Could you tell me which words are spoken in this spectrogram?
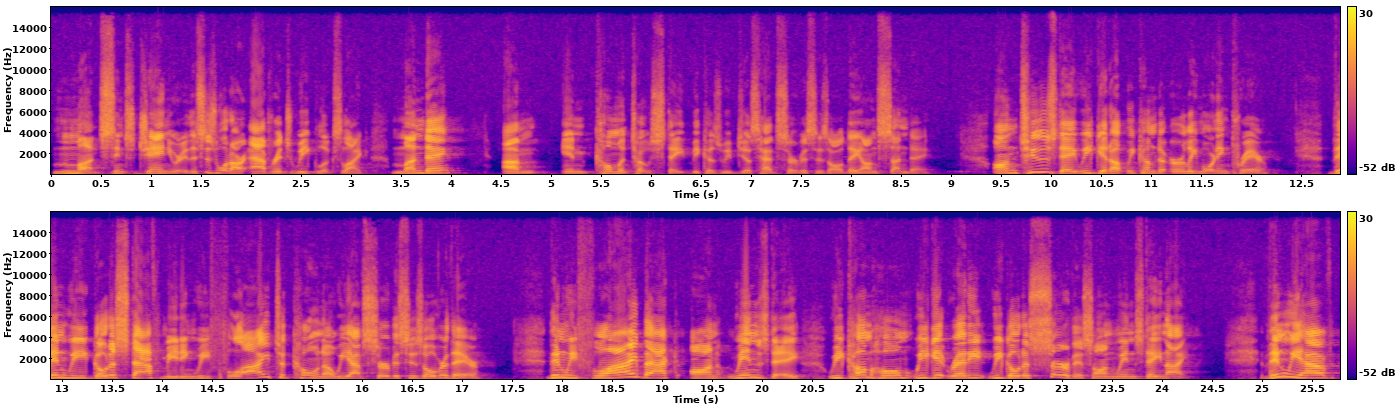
month, since January, this is what our average week looks like. Monday, I'm in comatose state because we've just had services all day on Sunday. On Tuesday, we get up, we come to early morning prayer. Then we go to staff meeting. We fly to Kona. We have services over there. Then we fly back on Wednesday. We come home, we get ready, we go to service on Wednesday night. Then we have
